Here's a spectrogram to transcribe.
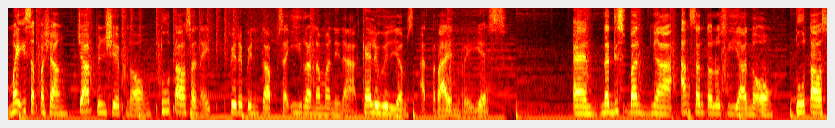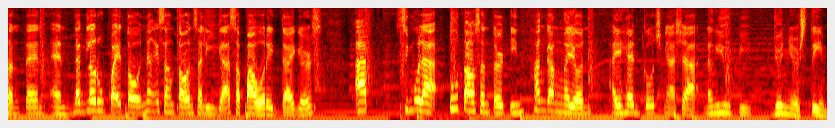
may isa pa siyang championship noong 2008 Philippine Cup sa era naman nina Kelly Williams at Ryan Reyes. And nadisband nga ang Santa Lucia noong 2010 and naglaro pa ito ng isang taon sa liga sa Powerade Tigers at simula 2013 hanggang ngayon ay head coach nga siya ng UP Juniors team.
